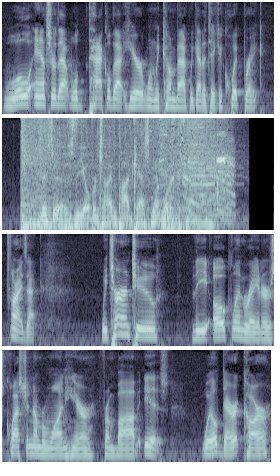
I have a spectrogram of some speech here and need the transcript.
We'll answer that. We'll tackle that here when we come back. We got to take a quick break. This is the Overtime Podcast Network. All right, Zach. We turn to the Oakland Raiders. Question number one here from Bob is Will Derek Carr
